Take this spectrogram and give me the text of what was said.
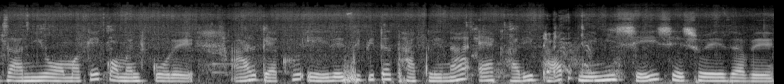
জানিও আমাকে কমেন্ট করে। আর দেখো, এই রেসিপিটা থাকলে না, এক হাঁড়ি ভাত নিমিষেই শেষ হয়ে যাবে।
